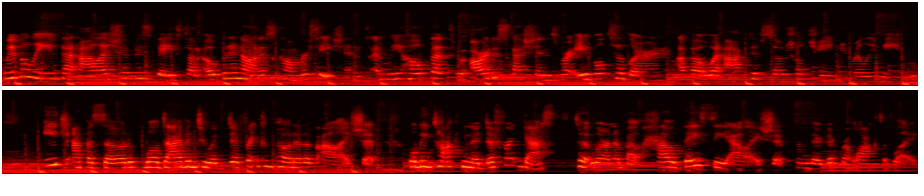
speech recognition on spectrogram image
We believe that allyship is based on open and honest conversations, and we hope that through our discussions, we're able to learn about what active social change really means. Each episode, we'll dive into a different component of allyship. We'll be talking to different guests to learn about how they see allyship from their different walks of life.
